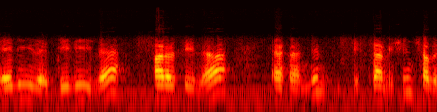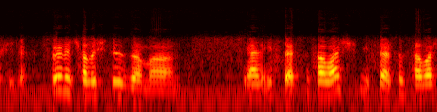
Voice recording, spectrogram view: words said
eliyle, diliyle, parasıyla efendim İslam için çalışacak. Böyle çalıştığı zaman yani isterse savaş, isterse savaş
